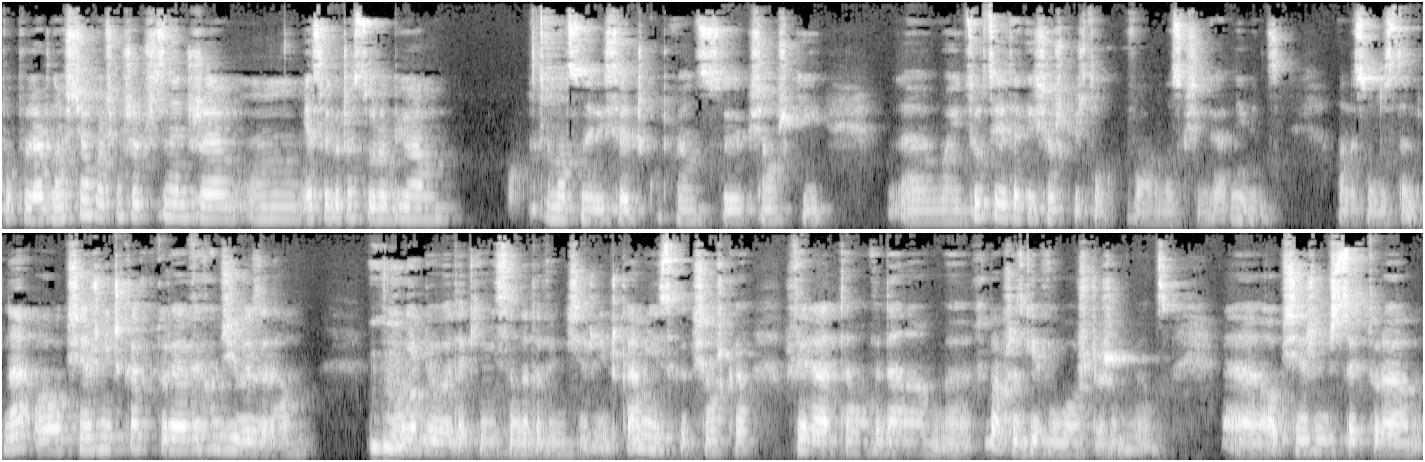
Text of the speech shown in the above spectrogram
popularnością, choć muszę przyznać, że mm, ja swego czasu robiłam mocny research kupując książki E, mojej córce i takie książki zresztą kupowałam z księgarni, więc one są dostępne, o księżniczkach, które wychodziły z ram. Mhm. Nie były takimi standardowymi księżniczkami. Jest taka książka już wiele lat temu wydana, e, chyba przez GWO, szczerze mówiąc, e, o księżniczce, która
